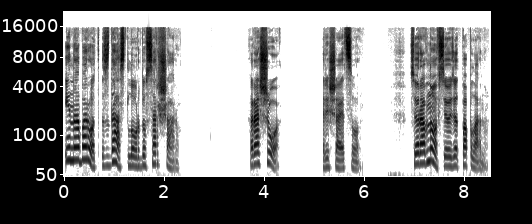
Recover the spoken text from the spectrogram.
И наоборот, сдаст лорду Саршару? «Хорошо», — решается он. Все равно все идет по плану.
